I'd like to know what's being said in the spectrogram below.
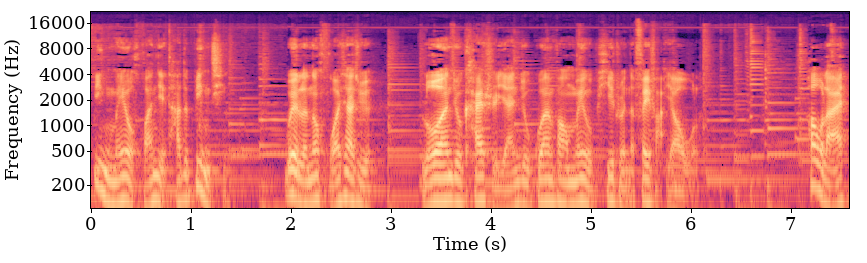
并没有缓解他的病情。为了能活下去，罗恩就开始研究官方没有批准的非法药物了。后来，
